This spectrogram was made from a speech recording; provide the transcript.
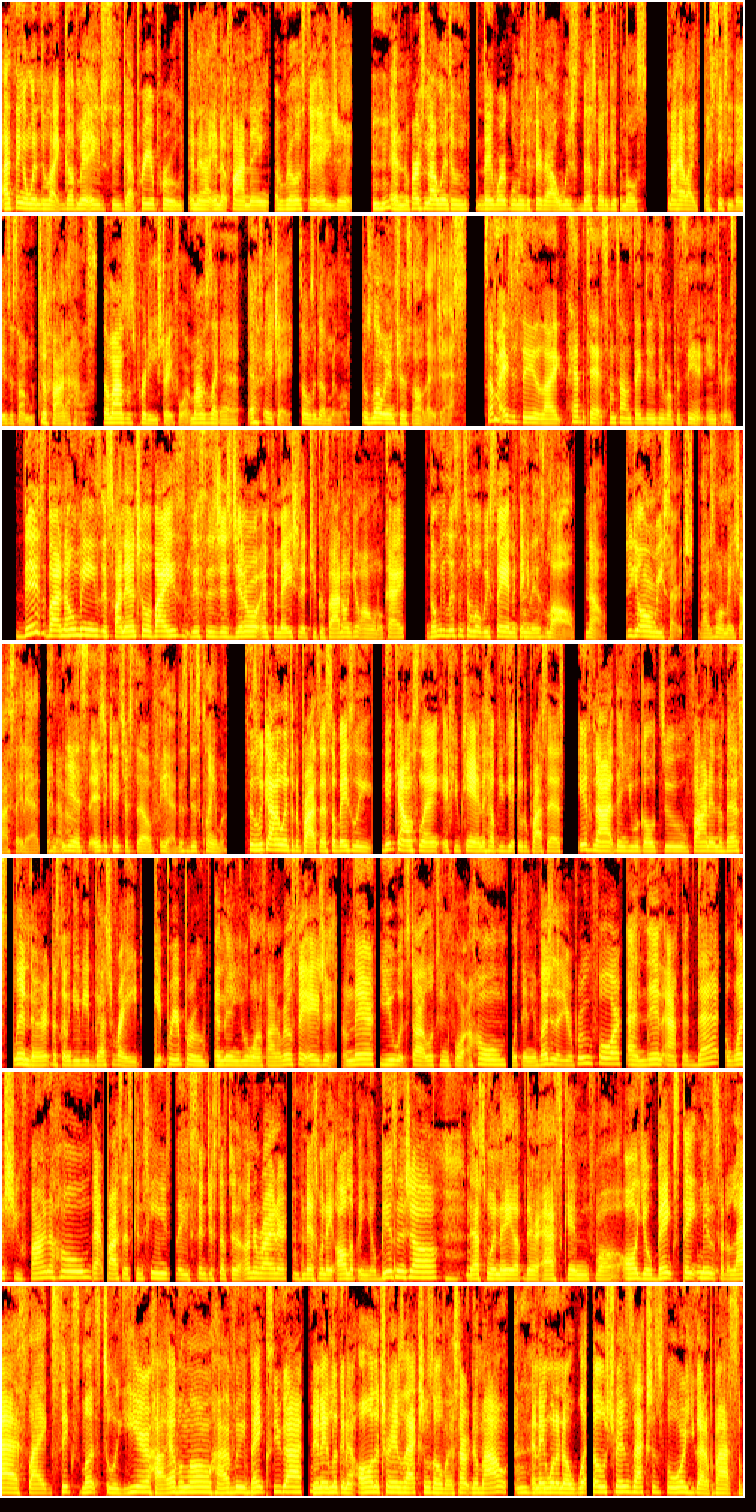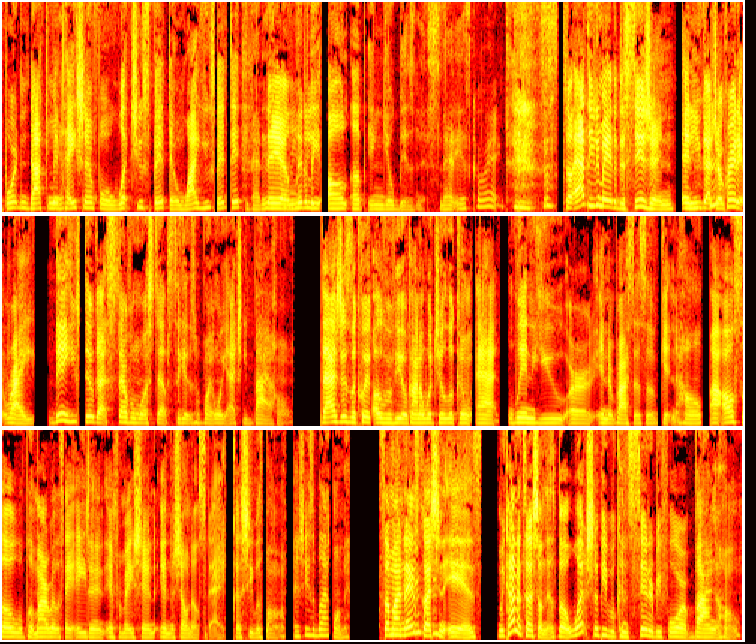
I think I went to like government agency, got pre approved, and then I ended up finding a real estate agent. Mm-hmm. And the person I went to, they worked with me to figure out which is the best way to get the most. And I had like a 60 days or something to find a house. So mine was pretty straightforward. Mine was like a FHA, so it was a government loan. It was low interest, all that jazz. Some agency like Habitat, sometimes they do 0% interest. This by no means is financial advice. This is just general information that you can find on your own, okay? Don't be listening to what we're saying and thinking it's law. No. Do your own research. I just want to make sure I say that. And I Yes, educate yourself. yeah, this disclaimer. Since we kind of went through the process, so basically, get counseling if you can to help you get through the process. If not, then you would go to finding the best lender that's going to give you the best rate, get pre approved, and then you will want to find a real estate agent. From there, you would start looking for a home within your budget that you're approved for. And then after that, once you find a home, that process continues. They send your stuff to the underwriter, mm. and that's when they all up in your business, y'all. That's when they up there asking for all your bank statements for the last like six months to a year, however long, however many banks you got. Then mm-hmm. they looking at all the transactions over a certain amount, and they mm-hmm. want to know what those transactions for. You got to provide supporting documentation for what you spent and why you spent it. That is they are literally all up in your business. That is correct. So after you made the decision and you got mm-hmm. your credit right, then you still got several more steps to get to the point where you actually buy a home. That's just a quick overview of kind of what you're looking at when you are in the process of getting a home. I also will put my real estate agent information in the show notes today because she was bomb and she's a black woman. So my next question is, we kind of touched on this, but what should people consider before buying a home?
